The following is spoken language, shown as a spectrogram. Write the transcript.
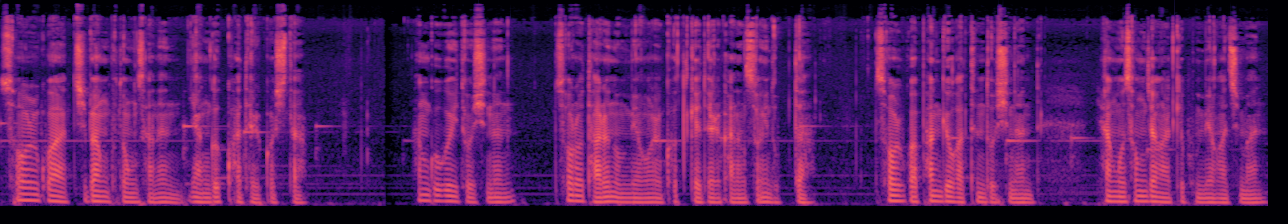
서울과 지방 부동산은 양극화될 것이다. 한국의 도시는 서로 다른 운명을 걷게 될 가능성이 높다. 서울과 판교 같은 도시는 향후 성장할 게 분명하지만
